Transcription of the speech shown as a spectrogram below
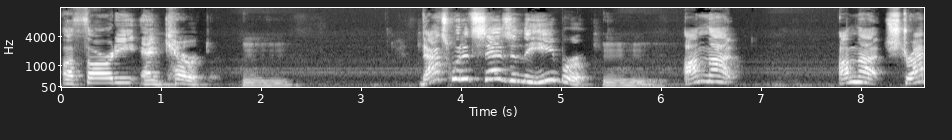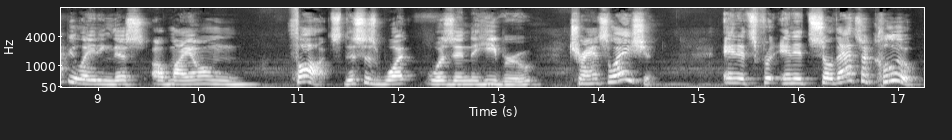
authority, and character. Mm-hmm. That's what it says in the Hebrew. Mm-hmm. I'm not I'm not extrapolating this of my own thoughts. This is what was in the Hebrew translation. And it's for and it's so that's a clue.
